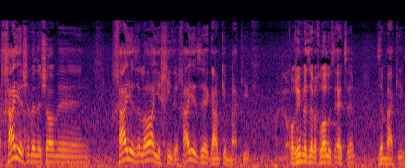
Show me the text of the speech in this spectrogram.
החיה שבנשום, חיה זה לא היחידה, חיה זה גם כן מקיף, קוראים לזה בכלולוס עצם, זה מקיף,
